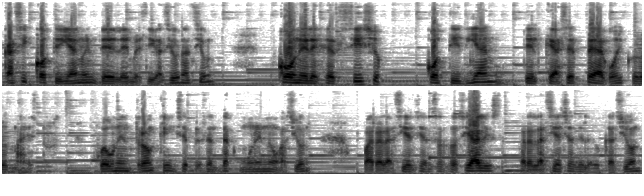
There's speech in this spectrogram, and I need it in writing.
casi cotidiano de la investigación-acción con el ejercicio cotidiano del quehacer pedagógico de los maestros. Fue un entronque y se presenta como una innovación para las ciencias sociales, para las ciencias de la educación,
